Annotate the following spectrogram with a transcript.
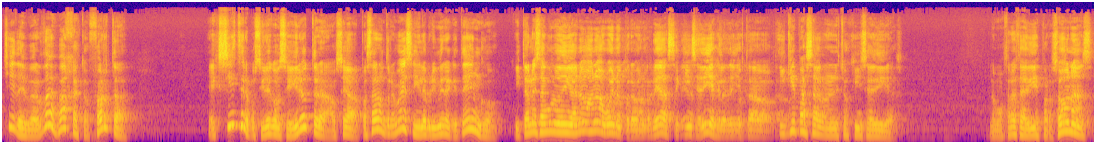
che, ¿de verdad es baja esta oferta? ¿Existe la posibilidad de conseguir otra? O sea, pasaron tres meses y es la primera que tengo. Y tal vez alguno diga, no, no, bueno, pero en realidad hace 15 días que la tengo esta... ¿Y qué pasaron en estos 15 días? ¿Lo mostraste a 10 personas?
